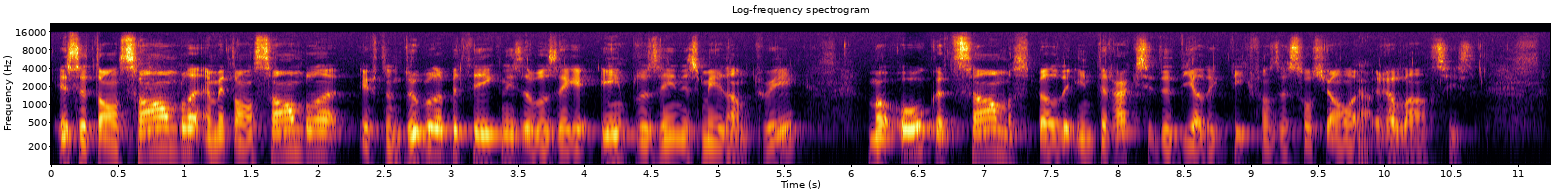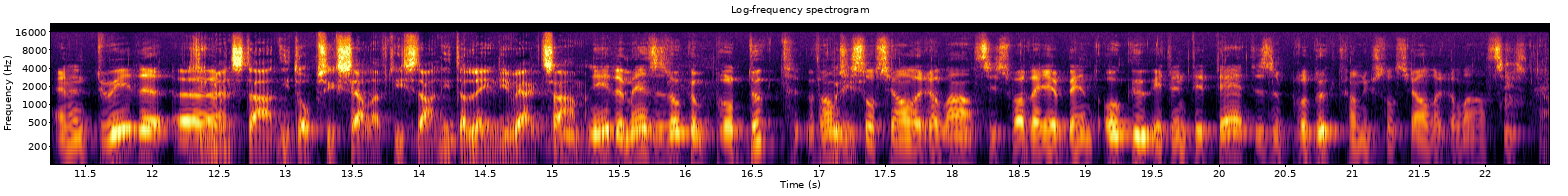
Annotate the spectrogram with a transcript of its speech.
is het ensemble. En met ensemble heeft een dubbele betekenis. Dat wil zeggen 1 plus 1 is meer dan 2. Maar ook het samenspel, de interactie, de dialectiek van zijn sociale relaties. En een tweede... Dus die mens staat niet op zichzelf, die staat niet alleen, die werkt samen. Nee, de mens is ook een product van die sociale relaties. Wat dat je bent, ook uw identiteit is een product van uw sociale relaties. Ja.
